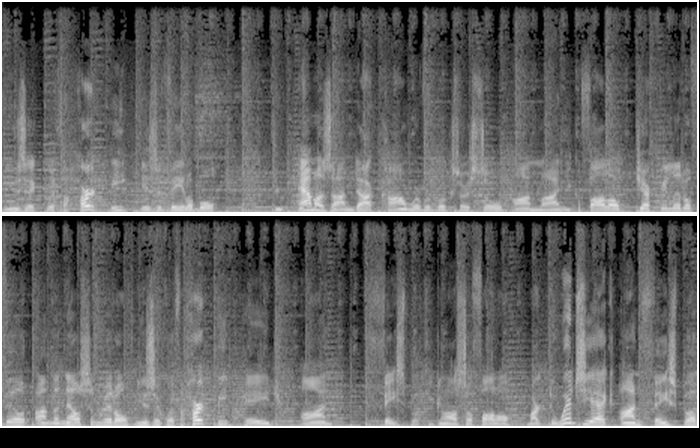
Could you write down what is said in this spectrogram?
Music with a Heartbeat, is available through Amazon.com, wherever books are sold online. You can follow Jeffrey Littlefield on the Nelson Riddle Music with a Heartbeat page on Facebook. You can also follow Mark Dawidziak on Facebook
